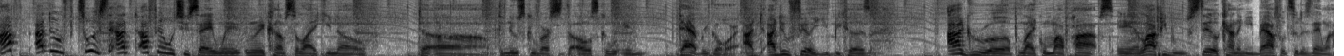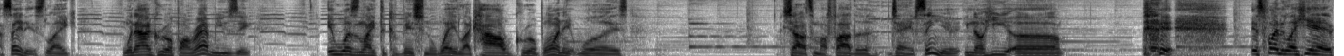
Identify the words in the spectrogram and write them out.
i, I do to extent I, I feel what you say when it, when it comes to like you know the uh the new school versus the old school in that regard. I, I do feel you because I grew up like with my pops, and a lot of people still kind of get baffled to this day when I say this. Like when I grew up on rap music, it wasn't like the conventional way. Like how I grew up on it was. Shout out to my father, James Senior. You know he uh. it's funny, like he had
